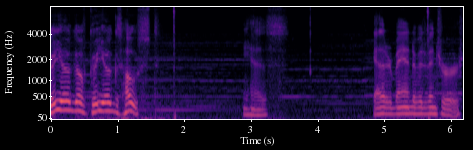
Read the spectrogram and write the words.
Guyug of Guyug's host. He has gathered a band of adventurers.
